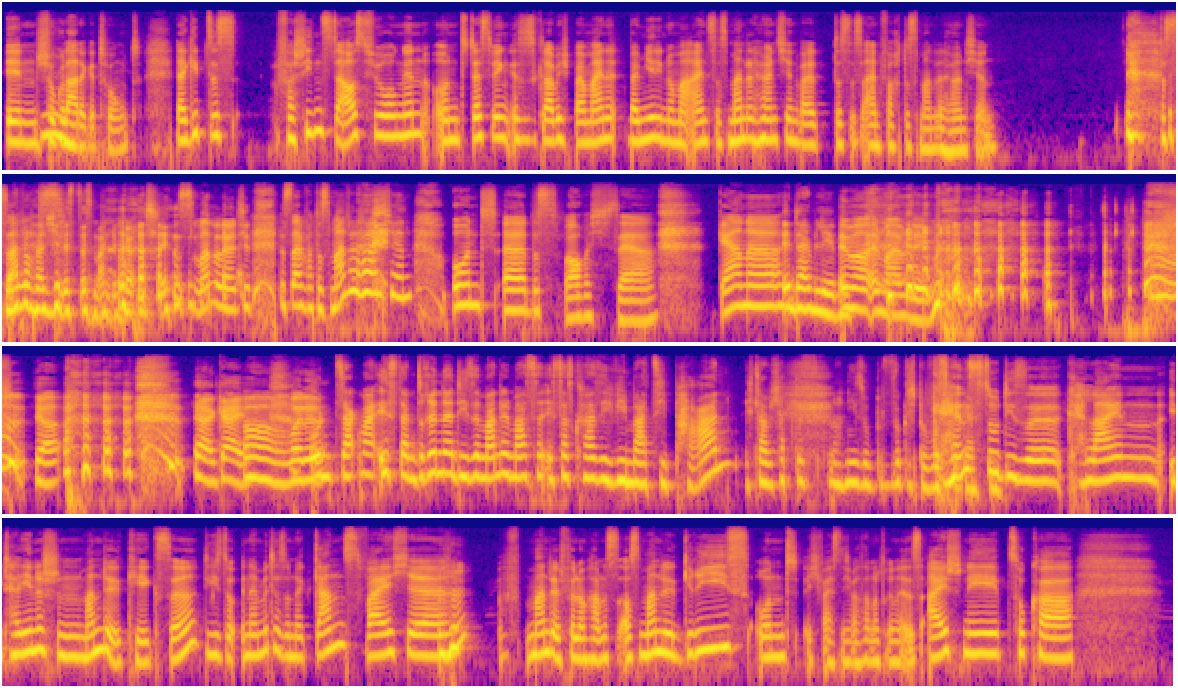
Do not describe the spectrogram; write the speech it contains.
in Schokolade getunkt. Da gibt es verschiedenste Ausführungen und deswegen ist es, glaube ich, bei, meine, bei mir die Nummer eins das Mandelhörnchen, weil das ist einfach das Mandelhörnchen. Das, einfach Mandelhörnchen ist das Mandelhörnchen. das Mandelhörnchen. Das ist einfach das Mandelhörnchen und äh, das brauche ich sehr gerne. In deinem Leben. Immer in meinem Leben. ja. Ja, geil. Oh, Und sag mal, ist dann drinne diese Mandelmasse, ist das quasi wie Marzipan? Ich glaube, ich habe das noch nie so wirklich bewusst kennst du gegessen. diese kleinen italienischen Mandelkekse, die so in der Mitte so eine ganz weiche Mandelfüllung haben? Das ist aus Mandelgrieß und ich weiß nicht, was da noch drin ist. Eischnee, Zucker.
